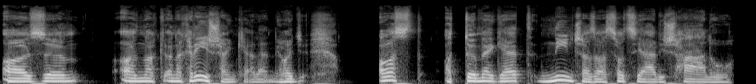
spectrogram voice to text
az ö, annak, annak résen kell lenni, hogy azt a tömeget, nincs az a szociális háló,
